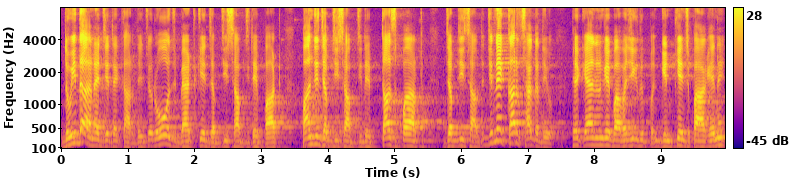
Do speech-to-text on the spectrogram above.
ਦੁਵਿਧਾ ਨੇ ਜਿੱਤੇ ਘਰ ਦੇ ਵਿੱਚ, ਰੋਜ਼ ਬੈਠ ਕੇ ਜਪਜੀ ਸਾਹਿਬ ਜੀ ਦੇ ਪਾਠ, ਪੰਜ ਜਪਜੀ ਸਾਹਿਬ ਜੀ ਦੇ 10 ਪਾਠ ਜਪਜੀ ਸਾਹਿਬ ਦੇ, ਜਿੰਨੇ ਕਰ ਸਕਦੇ ਹੋ। ਫਿਰ ਕਹਿ ਦੇਣਗੇ, ਬਾਬਾ ਜੀ, ਗਿਣਤੀਆਂ 'ਚ ਪਾ ਗਏ ਨੇ।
